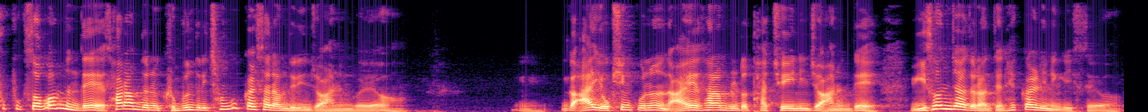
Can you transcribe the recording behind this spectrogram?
푹푹 썩었는데 사람들은 그분들이 천국 갈 사람들인 줄 아는 거예요. 예. 그러니까 아예 욕심꾼은 아예 사람들도 다 죄인인 줄 아는데 위선자들한테는 헷갈리는 게 있어요.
